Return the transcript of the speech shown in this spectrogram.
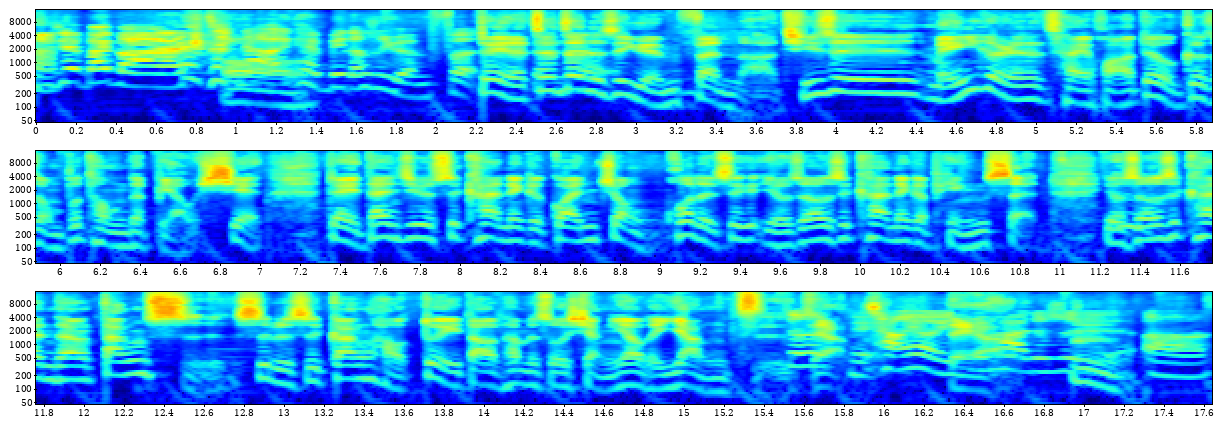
直接拜拜。参加 AKB 都是缘分，对了，这真的是缘分啦。其实每一个人的才华都有各种不同的表现，对，但就是看那个观众，或者是有时候是看那个评审，有时候是看他当时是不是刚好对到他们所想要的样子，这样。常有一句话就是呃。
